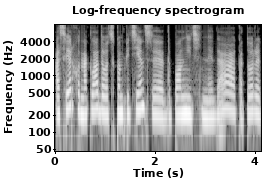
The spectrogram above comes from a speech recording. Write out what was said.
а сверху накладываются компетенции дополнительные, да, которые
